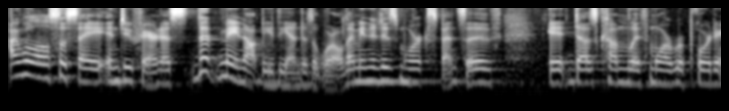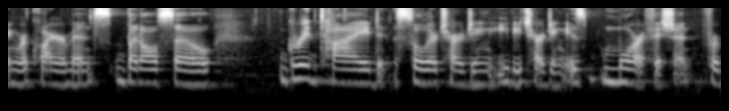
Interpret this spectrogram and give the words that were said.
I will also say, in due fairness, that may not be the end of the world. I mean, it is more expensive. It does come with more reporting requirements, but also grid-tied solar charging, EV charging is more efficient for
